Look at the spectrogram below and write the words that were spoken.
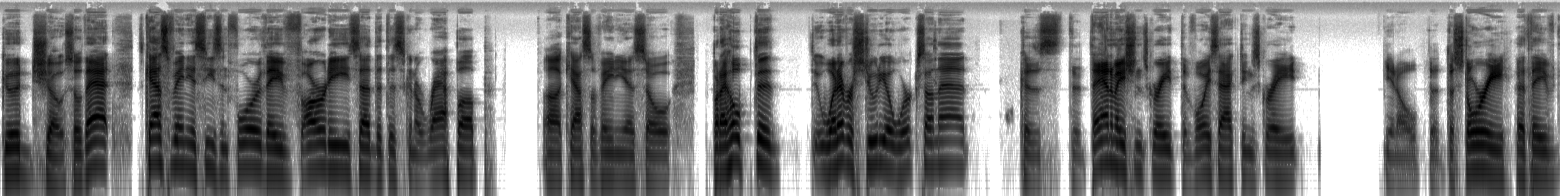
good show. So that castlevania season four. They've already said that this is going to wrap up uh castlevania so but i hope that whatever studio works on that because the, the animation's great the voice acting's great you know the, the story that they've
